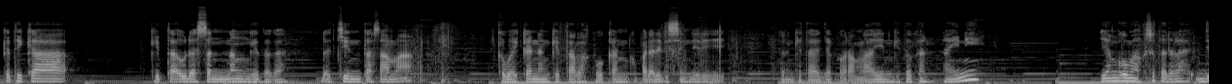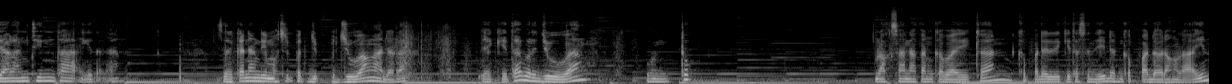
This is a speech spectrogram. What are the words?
Ketika kita udah seneng gitu kan udah cinta sama kebaikan yang kita lakukan kepada diri sendiri dan kita ajak orang lain gitu kan. Nah ini yang gue maksud adalah jalan cinta gitu kan. Sedangkan yang dimaksud pejuang adalah ya kita berjuang untuk melaksanakan kebaikan kepada diri kita sendiri dan kepada orang lain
